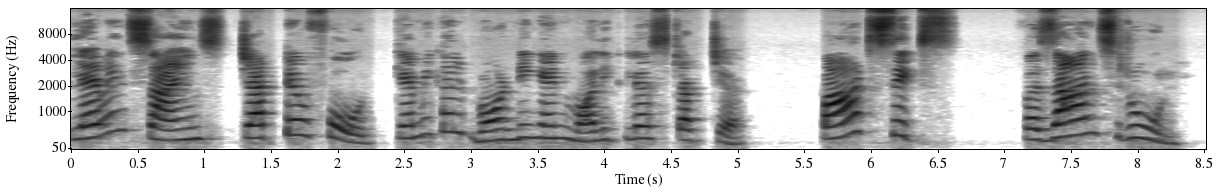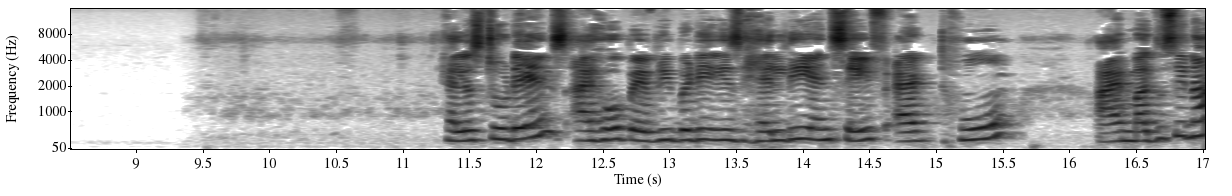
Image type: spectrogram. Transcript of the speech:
11th Science, Chapter 4 Chemical Bonding and Molecular Structure, Part 6 Fajan's Rule. Hello students, I hope everybody is healthy and safe at home. I am Madhu Sinha,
